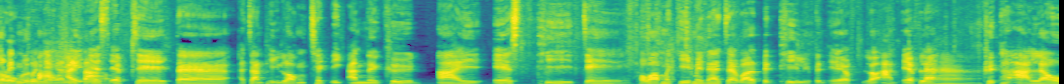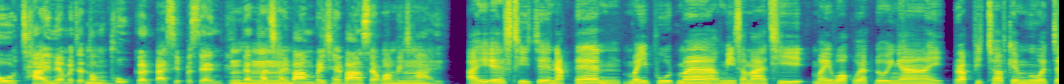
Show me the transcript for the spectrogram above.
ตรงหรือเปเป็นคนอล่าย่างนั้นหรื I อเปล่า S F J แต่อาจารย์ผิงลองเช็คอีกอันหนึ่งคือ I S T J เพราะว่าเมื่อกี้ไม่แน่ใจว่าเป็น T หรือเป็น F เราอ่าน F แล้วอ่าคือถ้าอ่านแล้วใช่เนี่ยมันจะต้องอืมถูกเกินอือ80%แต่ถ้าหือใช่บ้างไม่ใช่บ้างแสดงว่าไม่ใช่ ISTJ หนักแน่น ไม่พูดมาก มีสมาธิ ไม่วอกแวกโดยง่าย รับผิดชอบเข้มงวด ใจ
